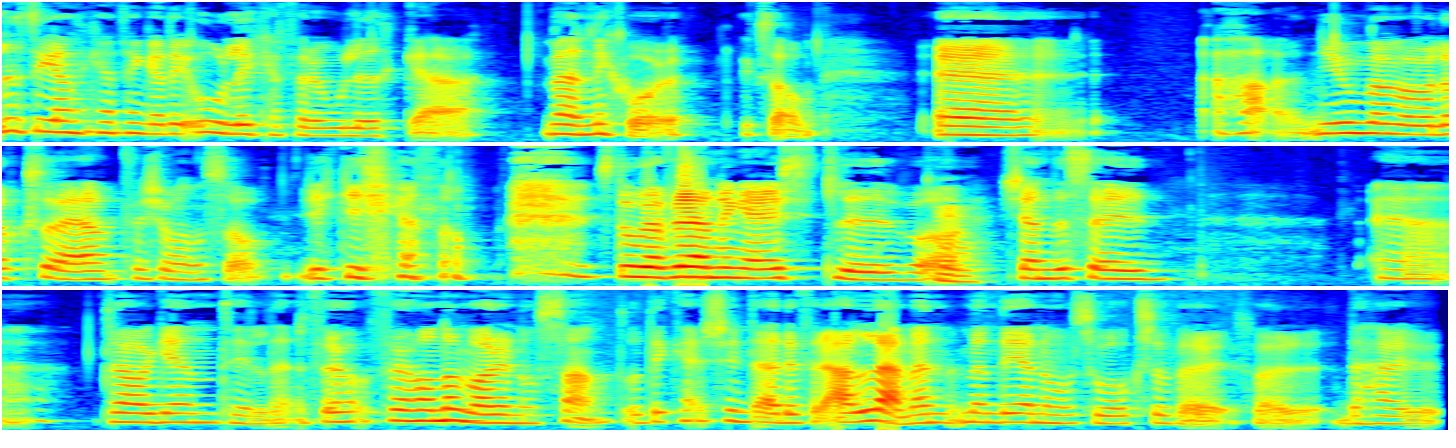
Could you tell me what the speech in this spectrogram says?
Lite grann kan jag tänka att det är olika för olika människor. Liksom. Eh, Newman var väl också en person som gick igenom stora förändringar i sitt liv och Mm. kände sig eh, dragen till det. För, för honom var det nog sant och det kanske inte är det för alla men, men det är nog så också för, för det här,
